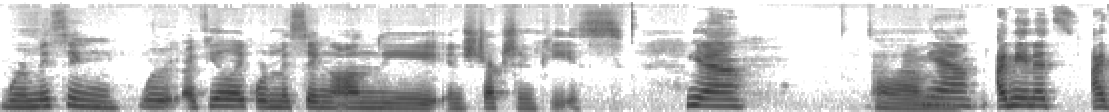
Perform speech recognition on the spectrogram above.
we're missing. We're. I feel like we're missing on the instruction piece. yeah Um, yeah i mean it's i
